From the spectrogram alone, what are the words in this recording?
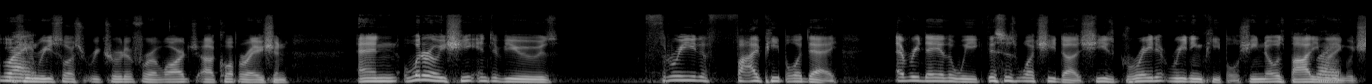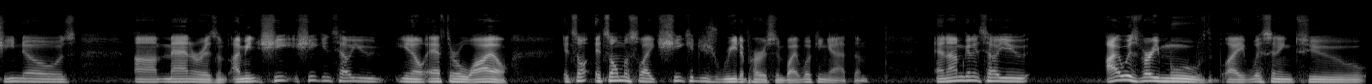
Right. human resource recruiter for a large uh, corporation. and literally she interviews three to five people a day every day of the week this is what she does she's great at reading people she knows body Right. language she knows um, mannerisms i mean she she can tell you you know after a while it's it's almost like she could just read a person by looking at them and i'm going to tell you i was very moved by listening to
